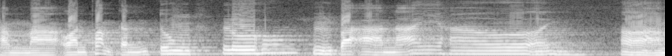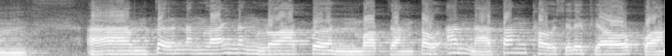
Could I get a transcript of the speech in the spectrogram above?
ธรรมาอ่อนพร้อมกันตุงลุงปะอานายเฮาอามอามเจอนังไหลนังหลอกเปิ้นบอกจังเต้าอันหนาตั้งเท่าเฉลเพียวปอง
